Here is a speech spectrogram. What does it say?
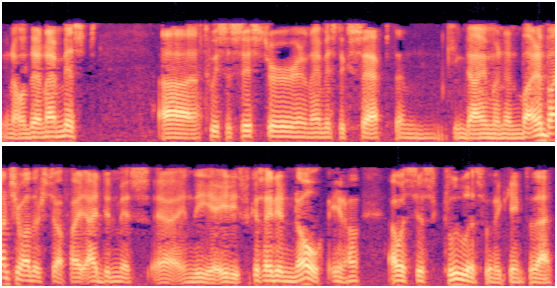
You know, then I missed uh, Twisted Sister, and I missed Accept and King Diamond, and, and a bunch of other stuff I, I did miss uh, in the '80s because I didn't know. You know, I was just clueless when it came to that.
